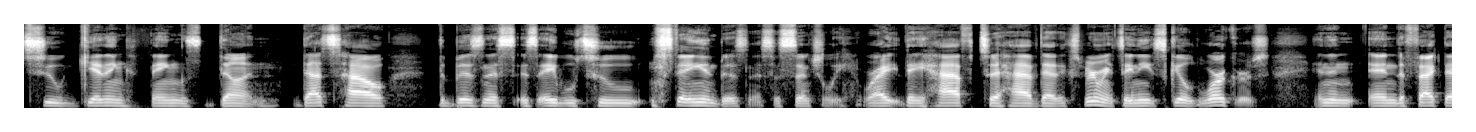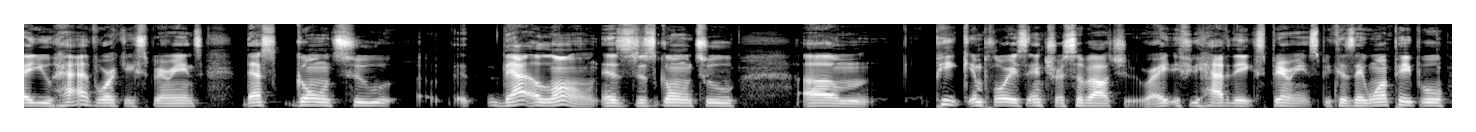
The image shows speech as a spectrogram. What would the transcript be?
to getting things done. That's how the business is able to stay in business essentially right? They have to have that experience. They need skilled workers. And and the fact that you have work experience that's going to that alone is just going to um, pique employers' interest about you, right? If you have the experience, because they want people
